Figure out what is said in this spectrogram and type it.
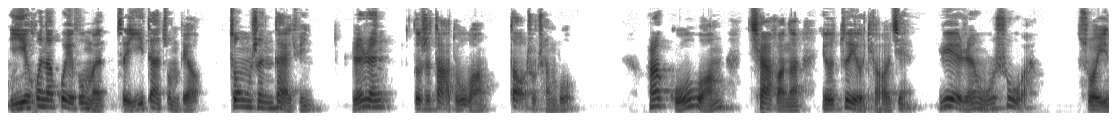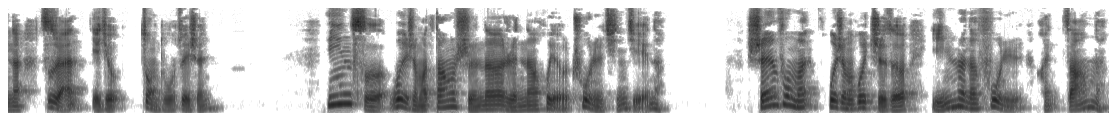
已婚的贵妇们，这一旦中标，终身带菌，人人都是大毒王，到处传播。而国王恰好呢，又最有条件，阅人无数啊，所以呢，自然也就中毒最深。因此，为什么当时呢人呢会有处女情节呢？神父们为什么会指责淫乱的妇女很脏呢？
